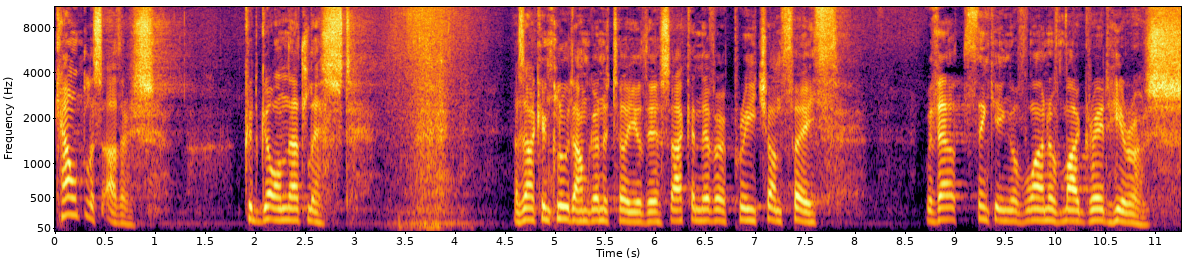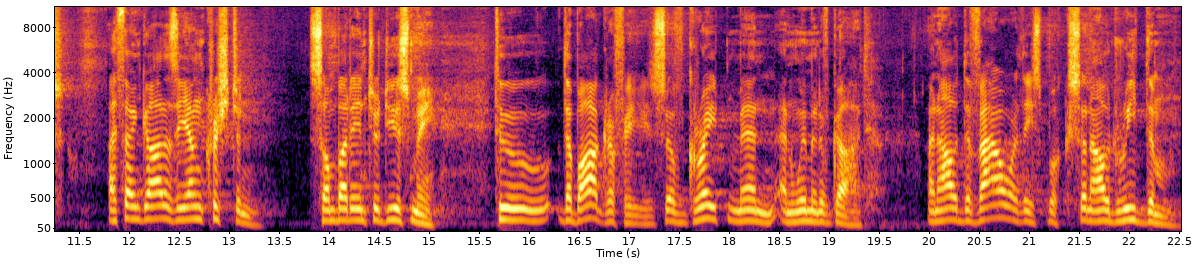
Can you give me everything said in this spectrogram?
Countless others could go on that list. As I conclude, I'm going to tell you this I can never preach on faith without thinking of one of my great heroes. I thank God as a young Christian, somebody introduced me to the biographies of great men and women of God. And I would devour these books and I would read them.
